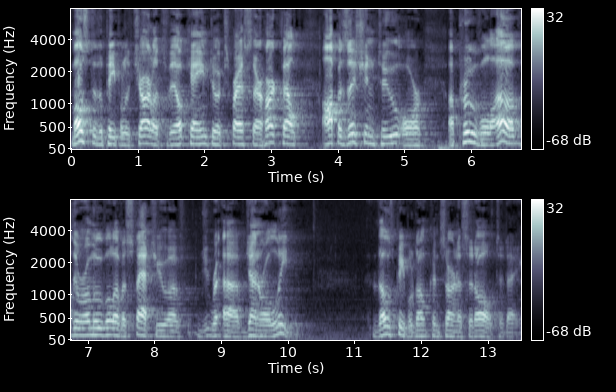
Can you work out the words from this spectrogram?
Most of the people of Charlottesville came to express their heartfelt opposition to or approval of the removal of a statue of uh, General Lee. Those people don't concern us at all today.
